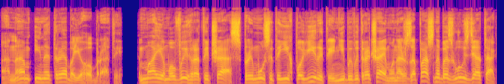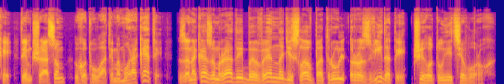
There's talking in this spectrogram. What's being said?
А нам і не треба його брати. Маємо виграти час, примусити їх повірити, ніби витрачаємо наш запас на безглузді атаки. Тим часом готуватимемо ракети. За наказом ради БВН надіслав патруль розвідати, чи готується ворог.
